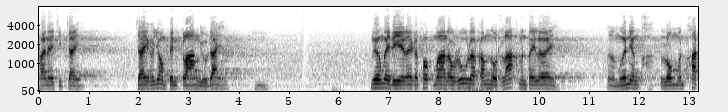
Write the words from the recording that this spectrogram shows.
ภายในจิตใจ ใจก็ย่อมเป็นกลางอยู่ได้เรื่องไม่ดีอะไรกระทบมาเรารู้แล้วกำหนดละมันไปเลยเหมือนอย่างลมมันพัด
